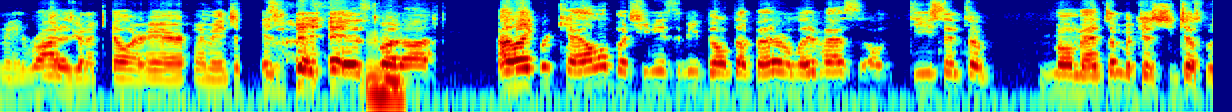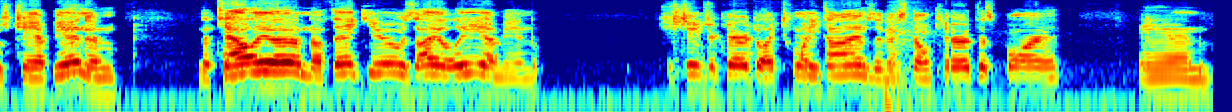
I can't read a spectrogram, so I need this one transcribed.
I mean, Rod is going to kill her here. I mean, it just is what it is. But, uh, I like Raquel, but she needs to be built up better. Liv has a decent uh, momentum because she just was champion, and Natalya, no thank you. Xia Li, I mean, she's changed her character like 20 times, and I just don't care at this point. And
